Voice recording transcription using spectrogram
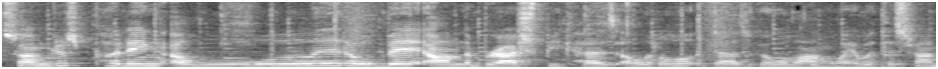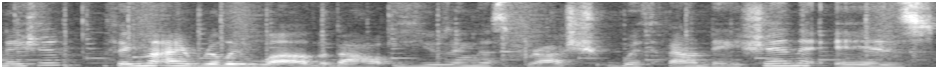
So I'm just putting a little bit on the brush because a little does go a long way with this foundation. The thing that I really love about using this brush with foundation is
